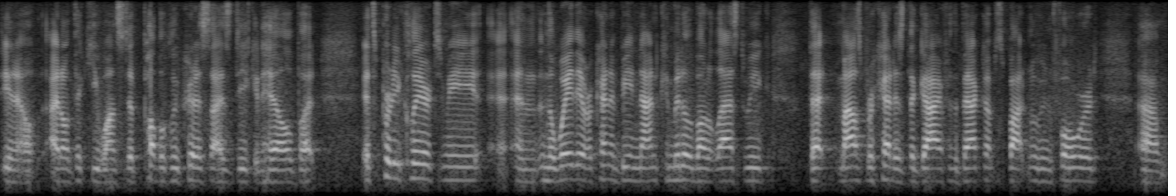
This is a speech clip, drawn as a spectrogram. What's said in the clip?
you know I don't think he wants to publicly criticize Deacon Hill, but it's pretty clear to me, and in the way they were kind of being non-committal about it last week, that Myles Burkett is the guy for the backup spot moving forward. Um,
